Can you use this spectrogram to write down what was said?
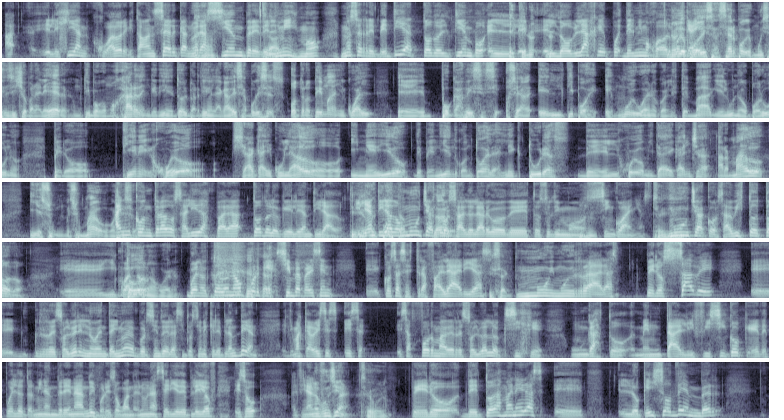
a- elegían jugadores que estaban cerca, no era siempre del claro. mismo, no se repetía todo el tiempo el, Es que no- el doblaje pu- del mismo jugador. No lo podés hacer porque es muy sencillo para leer. Un tipo como Harden que tiene todo el partido en la cabeza, porque ese es otro tema en el cual eh, pocas veces, o sea, el tipo es, es muy bueno con el step back y el uno por uno, pero tiene el juego ya calculado y medido dependiendo con todas las lecturas del juego mitad de cancha armado y es un, es un mago. ha encontrado salidas para todo lo que le han tirado. Tiene y le han tirado mucha claro. cosa a lo largo de estos últimos cinco años. Sí, sí. Mucha cosa, ha visto todo. Eh, y cuando, Todo no, bueno. Bueno, todo no, porque siempre aparecen eh, cosas estrafalarias, Exacto. muy, muy raras, pero sabe eh, resolver el 99% de las situaciones que le plantean. El tema es que a veces esa, esa forma de resolverlo exige un gasto mental y físico que después lo terminan drenando y por eso cuando en una serie de playoffs eso al final no funciona. Seguro. Pero de todas maneras, eh, lo que hizo Denver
